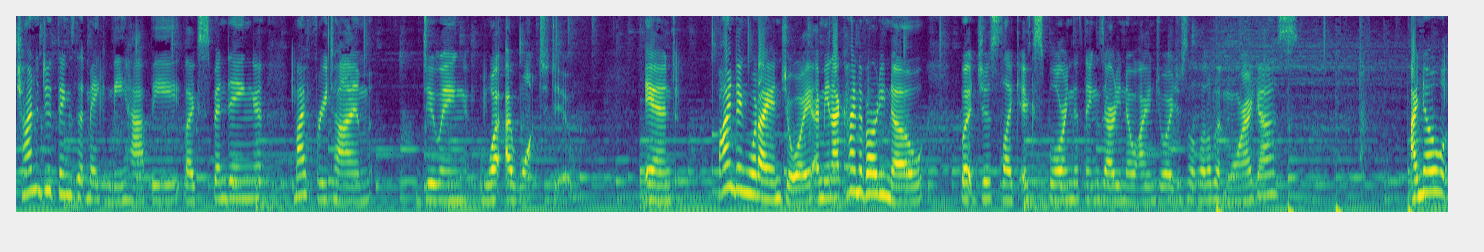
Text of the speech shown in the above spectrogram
trying to do things that make me happy, like spending my free time doing what I want to do and finding what I enjoy. I mean, I kind of already know, but just like exploring the things I already know I enjoy just a little bit more, I guess. I know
